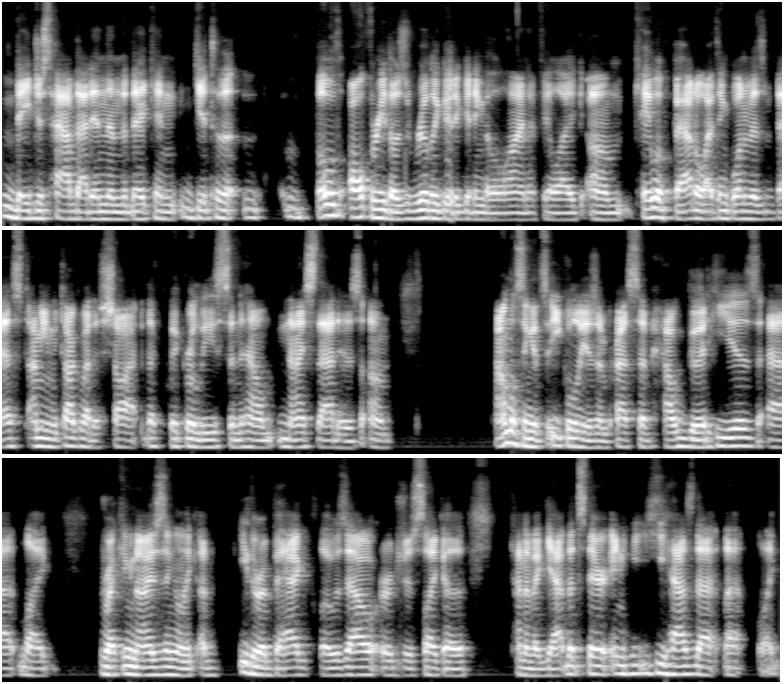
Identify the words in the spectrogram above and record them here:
they just have that in them that they can get to the both all three of those really good at getting to the line. I feel like um, Khalif Battle. I think one of his best. I mean, we talk about his shot, the quick release, and how nice that is. Um, I almost think it's equally as impressive how good he is at like recognizing like a either a bag closeout or just like a kind of a gap that's there, and he he has that that like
